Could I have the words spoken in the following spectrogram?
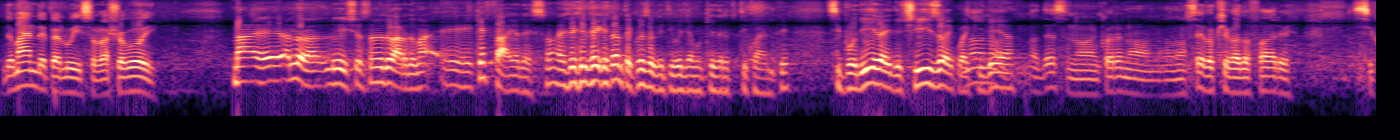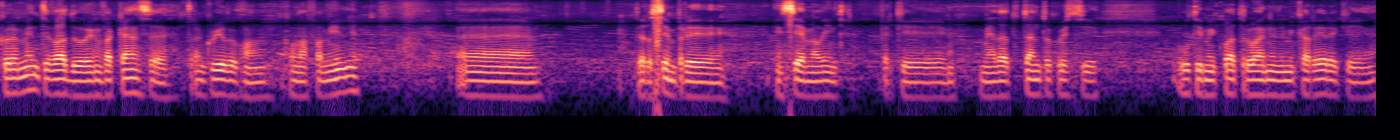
Domande per Luis, lo lascio a voi. Ma eh, allora, Luis, io sono Edoardo, ma eh, che fai adesso? Perché tanto è questo che ti vogliamo chiedere tutti quanti. Si può dire, hai deciso, hai qualche No, idea? no, adesso no, ancora no, no, non so che vado a fare. Sicuramente vado in vacanze tranquillo con, con la famiglia, eh, però sempre insieme all'Inter, perché mi ha dato tanto questi ultimi quattro anni di mia carriera che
